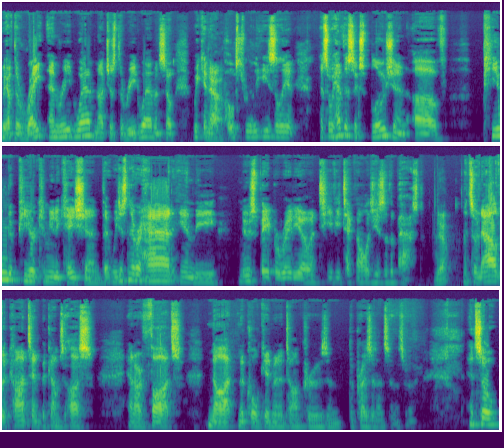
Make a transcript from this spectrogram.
we have the write and read web not just the read web and so we can yeah. now post really easily and, and so we have this explosion of peer-to-peer communication that we just never had in the newspaper radio and tv technologies of the past yeah and so now the content becomes us and our thoughts not nicole kidman and tom cruise and the presidents and that sort of and so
